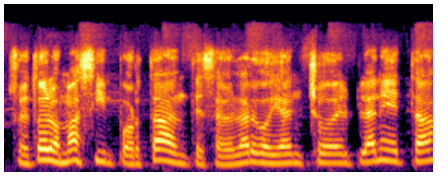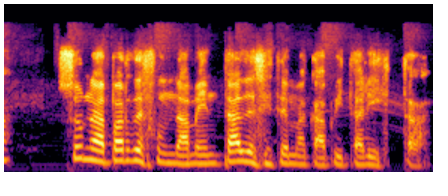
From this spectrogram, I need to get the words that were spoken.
sobre todo los más importantes a lo largo y ancho del planeta, son una parte fundamental del sistema capitalista.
